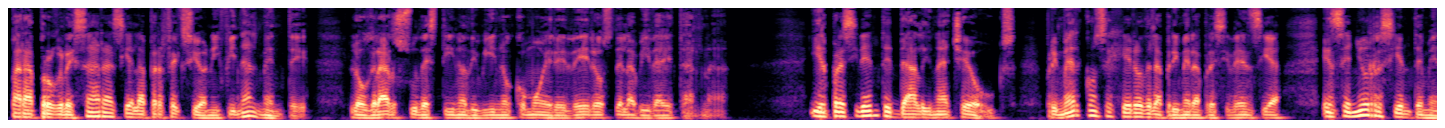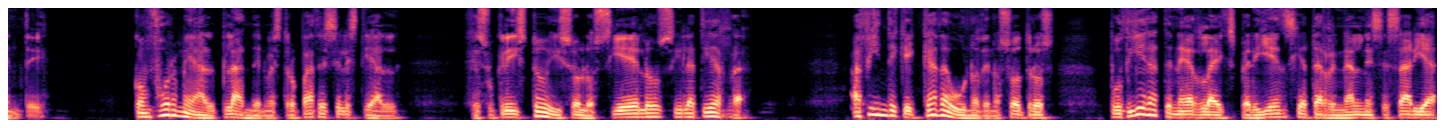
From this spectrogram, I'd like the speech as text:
para progresar hacia la perfección y finalmente lograr su destino divino como herederos de la vida eterna. Y el presidente Dallin H. Oaks, primer consejero de la primera presidencia, enseñó recientemente, conforme al plan de nuestro Padre Celestial, Jesucristo hizo los cielos y la tierra, a fin de que cada uno de nosotros pudiera tener la experiencia terrenal necesaria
